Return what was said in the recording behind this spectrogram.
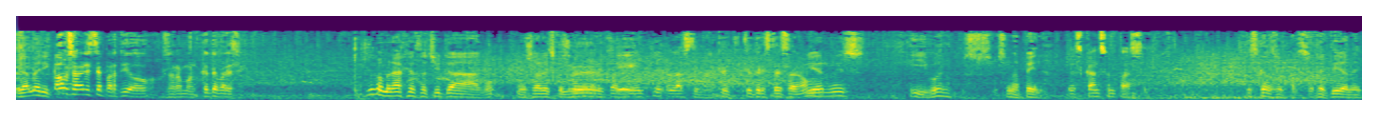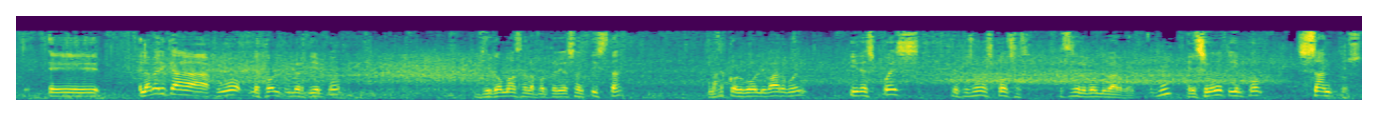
El América. Vamos a ver este partido, José Ramón, ¿qué te parece? Es un homenaje a esta chica Go- González que murió lamentablemente. Qué lástima, qué, qué tristeza, ¿no? Viernes. Y bueno, pues es una pena. Descansa en paz. Descanso en paz, efectivamente. Eh, el América jugó mejor el primer tiempo. Llegó más a la portería santista. Marcó el gol Ibarwen. Y después, lo que son las cosas. Ese es el gol de Ibarwen. El segundo tiempo, Santos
